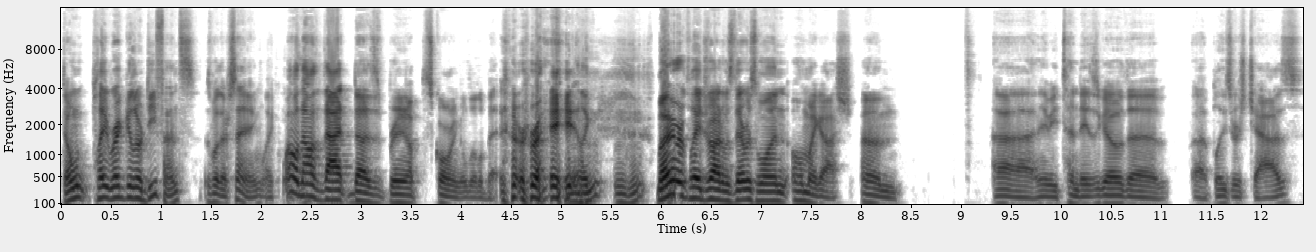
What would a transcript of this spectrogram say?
don't play regular defense is what they're saying. Like, well, now that does bring up scoring a little bit, right? Like Mhm, mhm. my favorite play, Gerard, was there was one, oh my gosh, um, uh, maybe ten days ago, the uh, Blazers Jazz,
